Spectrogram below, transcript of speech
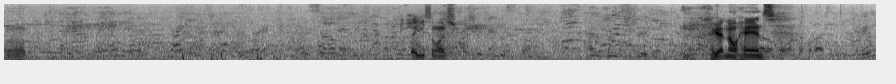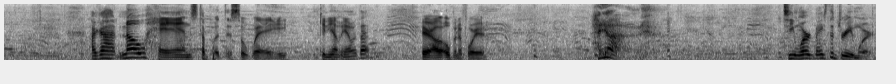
Oh. Thank you so much. I got no hands. I got no hands to put this away. Can you help me out with that? Here, I'll open it for you. Hiya! Teamwork makes the dream work.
